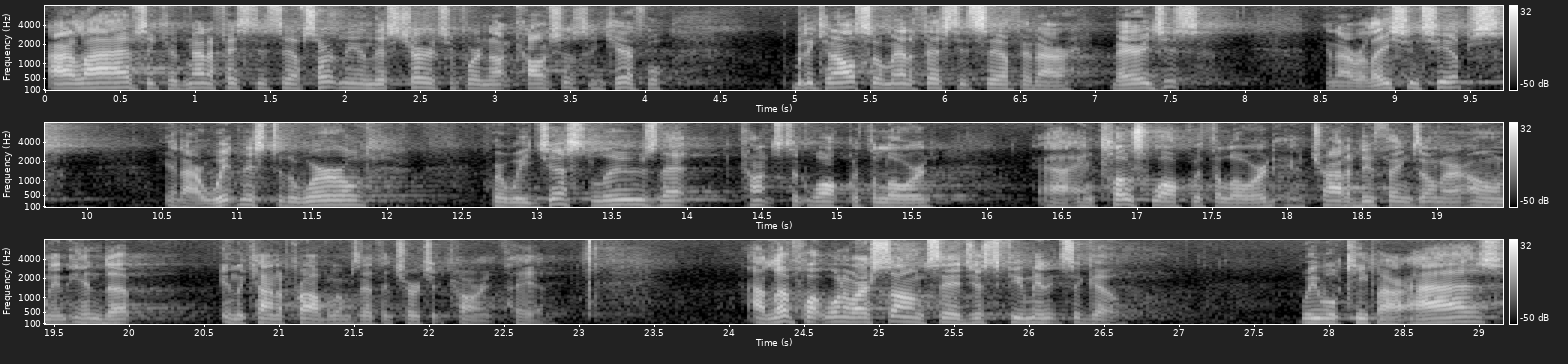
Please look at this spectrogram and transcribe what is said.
our lives, it could manifest itself certainly in this church if we're not cautious and careful, but it can also manifest itself in our marriages, in our relationships, in our witness to the world, where we just lose that constant walk with the Lord uh, and close walk with the Lord and try to do things on our own and end up in the kind of problems that the church at Corinth had. I love what one of our songs said just a few minutes ago. We will keep our eyes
